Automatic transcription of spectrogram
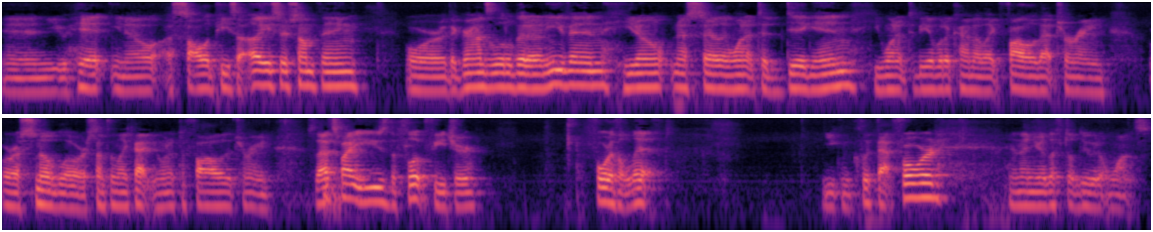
and you hit, you know, a solid piece of ice or something, or the ground's a little bit uneven, you don't necessarily want it to dig in. You want it to be able to kind of like follow that terrain or a snowblower or something like that. You want it to follow the terrain. So that's why you use the float feature for the lift. You can click that forward and then your lift will do it at once.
